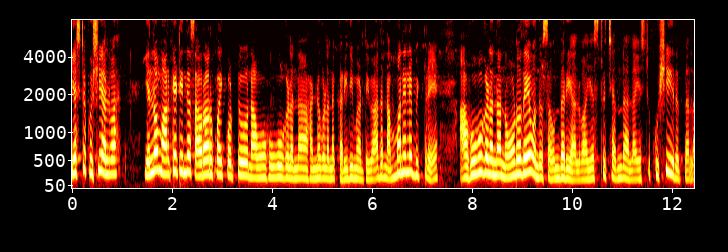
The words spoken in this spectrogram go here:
ಎಷ್ಟು ಖುಷಿ ಅಲ್ವಾ? ಎಲ್ಲೋ ಮಾರ್ಕೆಟಿಂದ ಸಾವಿರಾರು ರೂಪಾಯಿ ಕೊಟ್ಟು ನಾವು ಹೂವುಗಳನ್ನು, ಹಣ್ಣುಗಳನ್ನು ಖರೀದಿ ಮಾಡ್ತೀವಿ. ಆದರೆ ನಮ್ಮನೇಲೆ ಬಿಟ್ಟರೆ ಆ ಹೂವುಗಳನ್ನು ನೋಡೋದೇ ಒಂದು ಸೌಂದರ್ಯ ಅಲ್ವಾ? ಎಷ್ಟು ಚೆಂದ ಅಲ್ಲ, ಎಷ್ಟು ಖುಷಿ ಇರುತ್ತಲ್ಲ?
